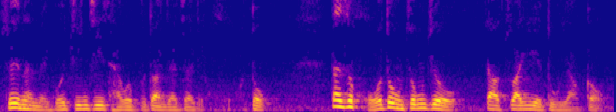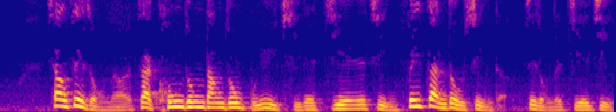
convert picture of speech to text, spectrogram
所以呢，美国军机才会不断在这里活动。但是活动终究。要专业度要够，像这种呢，在空中当中不预期的接近、非战斗性的这种的接近，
